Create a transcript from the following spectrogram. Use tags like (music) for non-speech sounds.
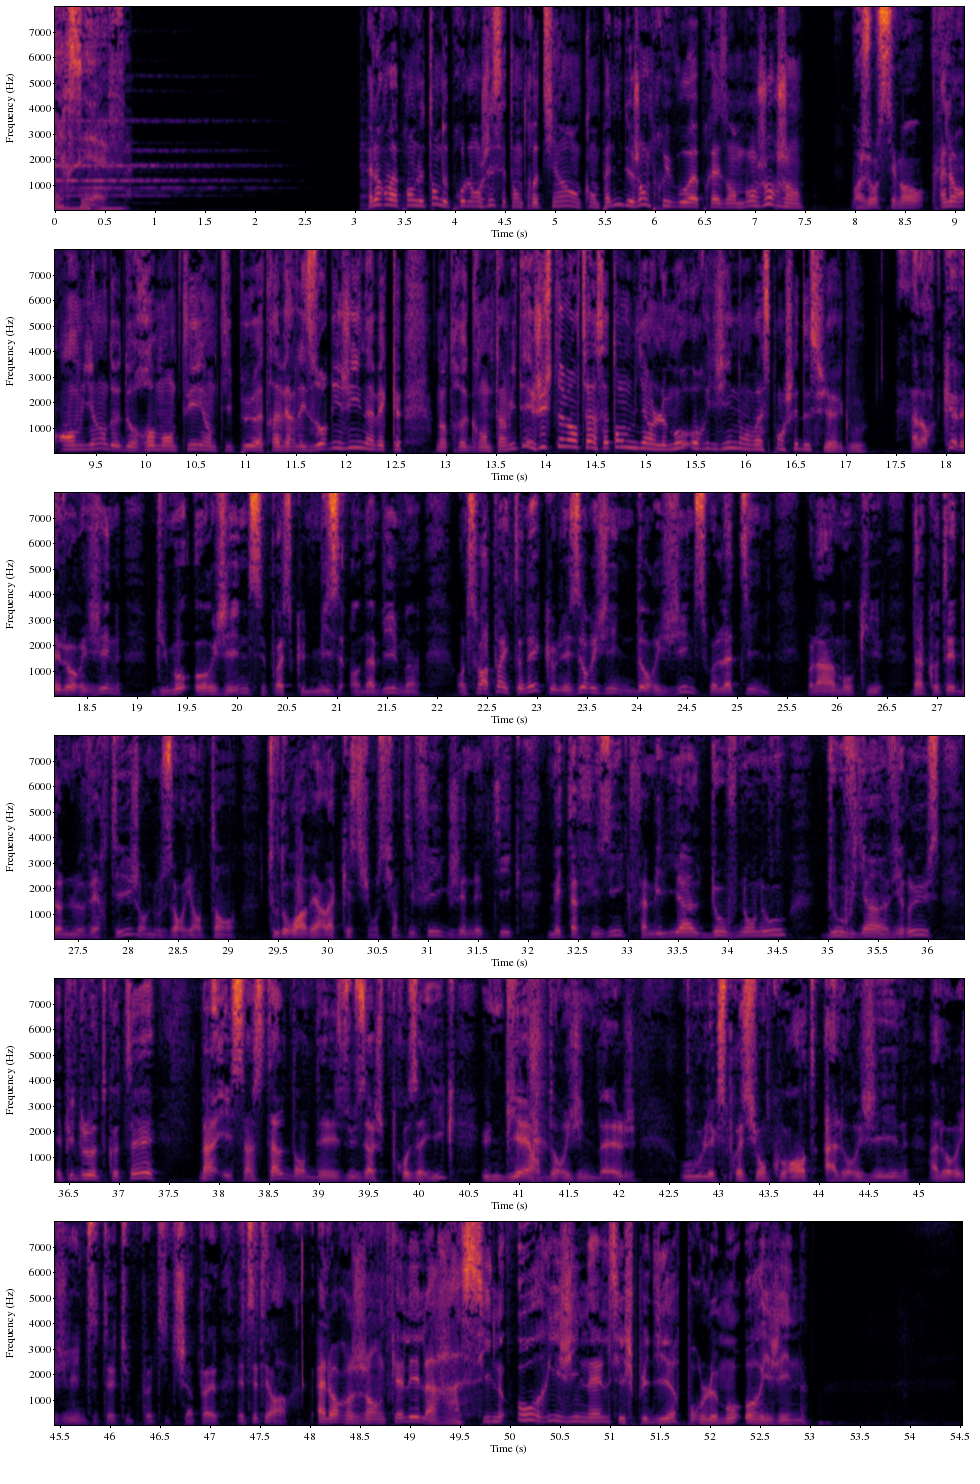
RCF. Alors on va prendre le temps de prolonger cet entretien en compagnie de Jean Pruvot à présent. Bonjour Jean. Bonjour Simon. Alors on vient de, de, remonter un petit peu à travers les origines avec notre grand invité. Justement, tiens, ça tombe bien, le mot origine, on va se pencher dessus avec vous. Alors, quelle est l'origine du mot origine? C'est presque une mise en abîme. Hein. On ne sera pas étonné que les origines d'origine soient latines. Voilà un mot qui, d'un côté, donne le vertige en nous orientant tout droit vers la question scientifique, génétique, métaphysique, familiale, d'où venons-nous, d'où vient un virus, et puis de l'autre côté, ben, il s'installe dans des usages prosaïques, une bière d'origine belge, ou l'expression courante à l'origine, à l'origine, c'était une petite chapelle, etc. Alors Jean, quelle est la racine originelle, si je puis dire, pour le mot origine?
